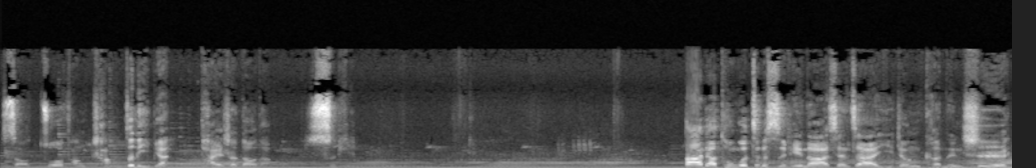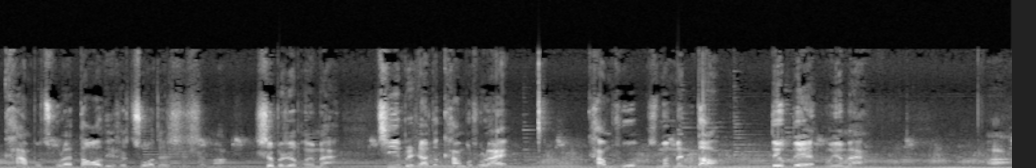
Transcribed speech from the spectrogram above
小作坊厂子里边拍摄到的视频。大家通过这个视频呢，现在已经可能是看不出来到底是做的是什么，是不是朋友们？基本上都看不出来，看不出什么门道，对不对，朋友们？啊，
